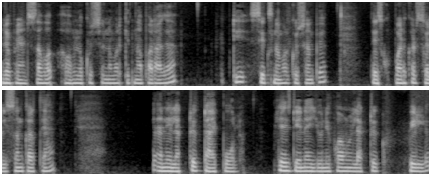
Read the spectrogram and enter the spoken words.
हेलो फ्रेंड्स, अब अब हम लोग क्वेश्चन नंबर कितना पर आ गया? फिफ्टी सिक्स नंबर क्वेश्चन पे। तो इसको पढ़कर सॉल्यूशन करते हैं। An electric dipole placed in a uniform electric field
